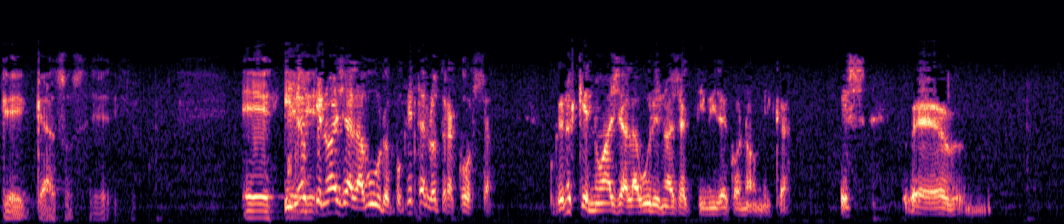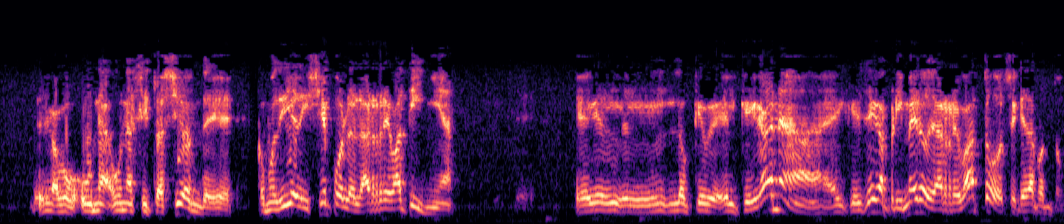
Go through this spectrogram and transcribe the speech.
Qué caso serio. Y no es que no haya laburo, porque esta es la otra cosa. Porque no es que no haya laburo y no haya actividad económica. Es eh, una, situación de, como diría Discépolo, la rebatiña el, que, gana, el que llega primero de arrebato, se queda con todo.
